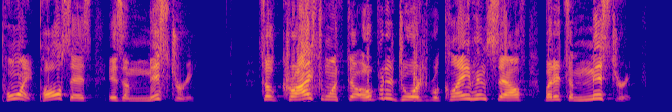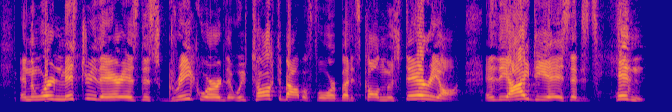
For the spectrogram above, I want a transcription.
point, Paul says, is a mystery. So Christ wants to open a door to proclaim himself, but it's a mystery. And the word mystery there is this Greek word that we've talked about before, but it's called mysterion. And the idea is that it's hidden.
